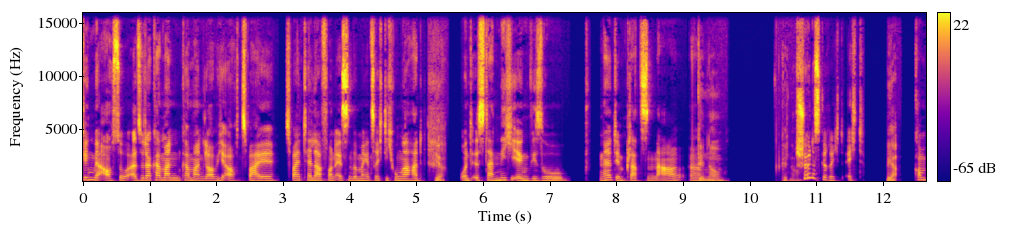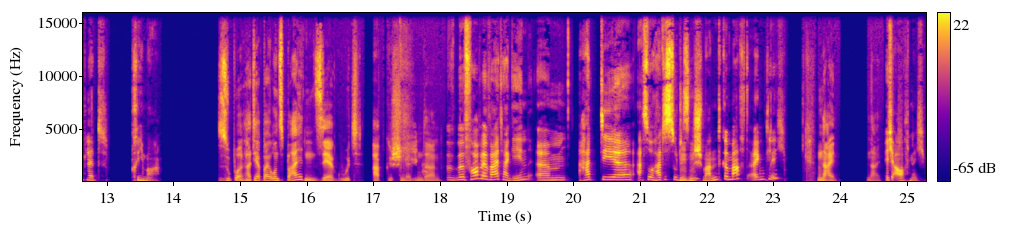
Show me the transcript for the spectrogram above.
Ging mir auch so. Also da kann man, kann man, glaube ich, auch zwei, zwei Teller von essen, wenn man jetzt richtig Hunger hat. Ja. Und ist dann nicht irgendwie so, ne, dem Platzen nah. Ähm, Genau. Genau. Schönes Gericht, echt. Ja. Komplett prima. Super, hat ja bei uns beiden sehr gut abgeschnitten dann. Bevor wir weitergehen, ähm, hat dir, ach so, hattest du diesen Mhm. Schmand gemacht eigentlich? Nein, nein. Ich auch nicht.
